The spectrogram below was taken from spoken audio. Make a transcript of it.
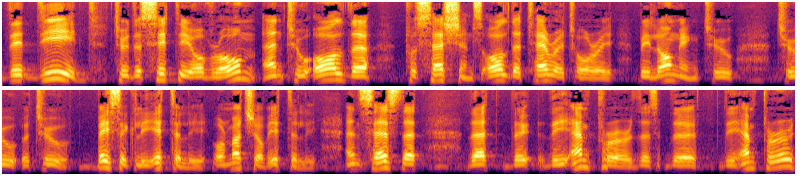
the deed to the city of Rome and to all the possessions, all the territory belonging to, to, to basically Italy or much of Italy, and says that, that the, the emperor, the, the, the emperor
